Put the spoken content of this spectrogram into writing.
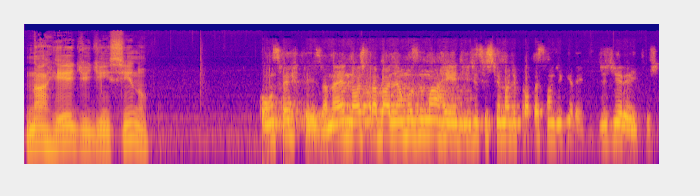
na rede de ensino? Com certeza, né? Nós trabalhamos numa rede de sistema de proteção de direitos. De direitos.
